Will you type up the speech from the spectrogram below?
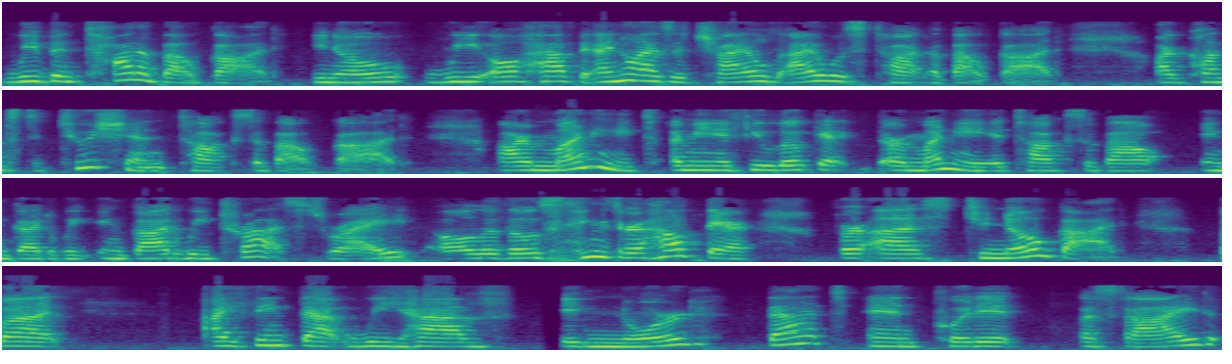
we've been taught about God. You know, we all have been. I know as a child, I was taught about God. Our Constitution talks about God. Our money, I mean, if you look at our money, it talks about in God we in God we trust, right? All of those things are out there for us to know God. But I think that we have ignored that and put it aside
